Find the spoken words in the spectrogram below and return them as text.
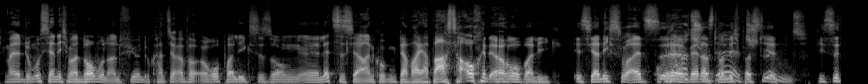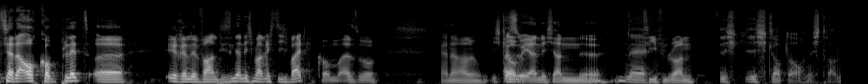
Ich meine, du musst ja nicht mal Dortmund anführen, du kannst ja einfach Europa League-Saison äh, letztes Jahr angucken. Da war ja Barca auch in der Europa League. Ist ja nicht so, als Oh äh, ja, wäre das noch nicht passiert. stimmt. Die sind ja da auch komplett äh, irrelevant. Die sind ja nicht mal richtig weit gekommen. Also, keine Ahnung. Ich glaube Also, eher nicht an äh, einen nee. tiefen Run. Ich, ich glaube da auch nicht dran.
